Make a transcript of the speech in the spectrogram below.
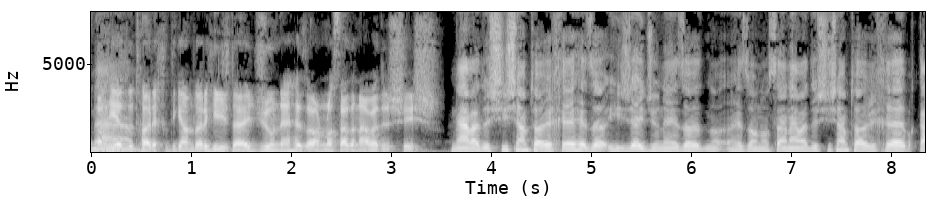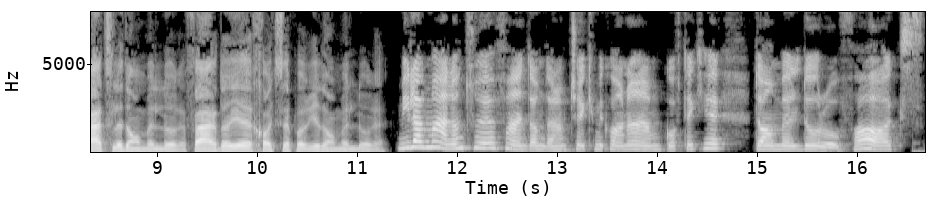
نه. یه دو تاریخ دیگه هم داره 18 جون 1996 96 هم تاریخ 18 جون 1996 هم تاریخ قتل دامبلدوره فردای خاک سپاری دامبلدوره. میلاد من الان توی فندام دارم چک می‌کنم. گفته که دامبلدور و فاکس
